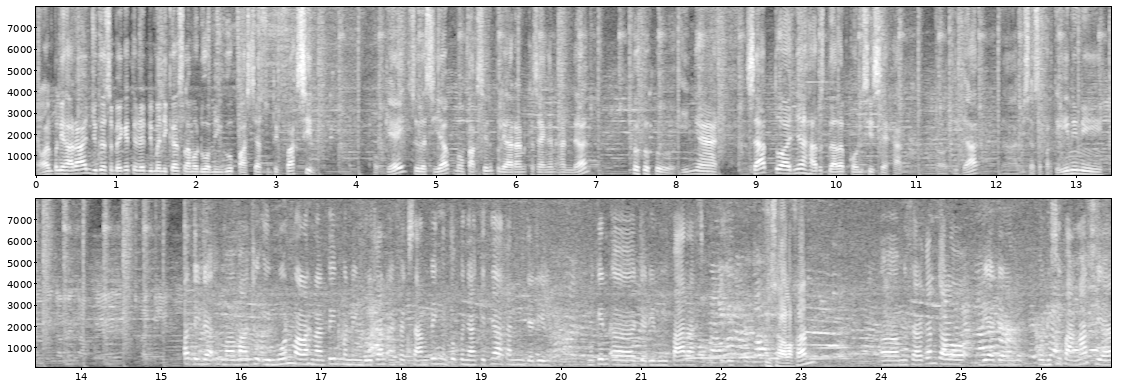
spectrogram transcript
Hewan peliharaan juga sebaiknya tidak dimandikan selama dua minggu pasca suntik vaksin. Oke, sudah siap memvaksin peliharaan kesayangan Anda? Huhuhu, ingat, satwanya harus dalam kondisi sehat. Kalau tidak, nah bisa seperti ini nih. Tidak memacu imun, malah nanti menimbulkan efek samping untuk penyakitnya akan menjadi mungkin eh, jadi lebih parah seperti itu. Misalkan Eh, misalkan kalau dia dalam kondisi panas ya,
